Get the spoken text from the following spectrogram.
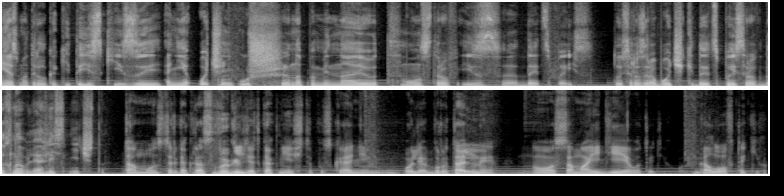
я смотрел какие-то эскизы, они очень уж напоминают монстров из э, Dead Space. То есть разработчики Dead Space вдохновлялись нечто. Там монстры как раз выглядят как нечто, пускай они более брутальные, но сама идея вот этих вот голов таких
